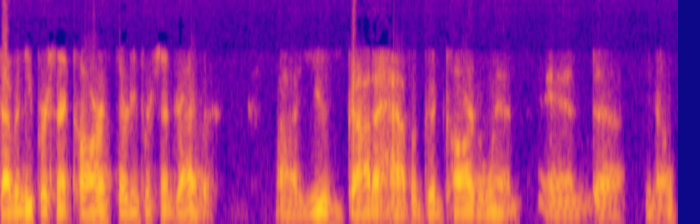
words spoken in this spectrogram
seventy percent car, thirty percent driver. Uh, you've got to have a good car to win, and uh, you know,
